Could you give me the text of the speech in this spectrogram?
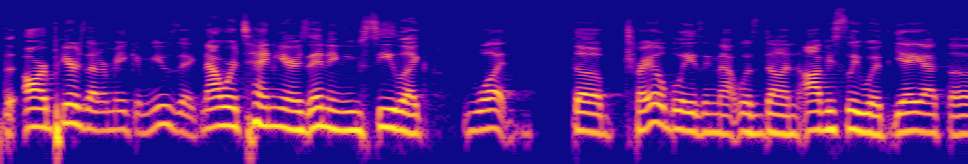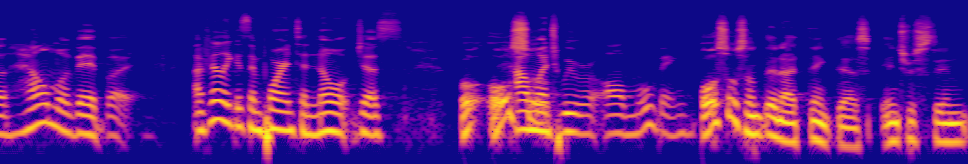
the our peers that are making music. Now we're 10 years in and you see like what the trailblazing that was done obviously with Ye at the helm of it, but I feel like it's important to note just also how much we were all moving. also something I think that's interesting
